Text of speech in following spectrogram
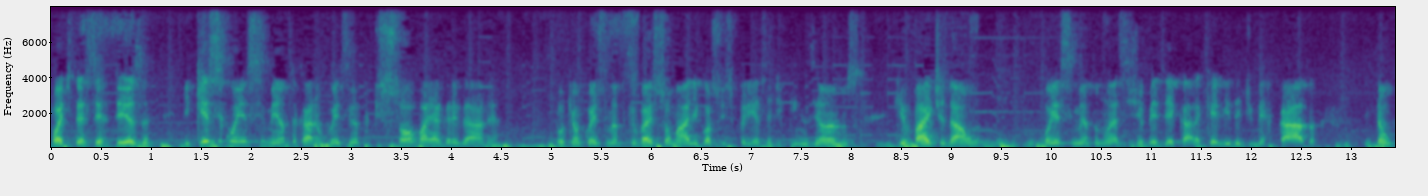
pode ter certeza. E que esse conhecimento, cara, é um conhecimento que só vai agregar, né? Porque é um conhecimento que vai somar ali com a sua experiência de 15 anos, que vai te dar um, um conhecimento no SGBD, cara, que é líder de mercado. Então,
